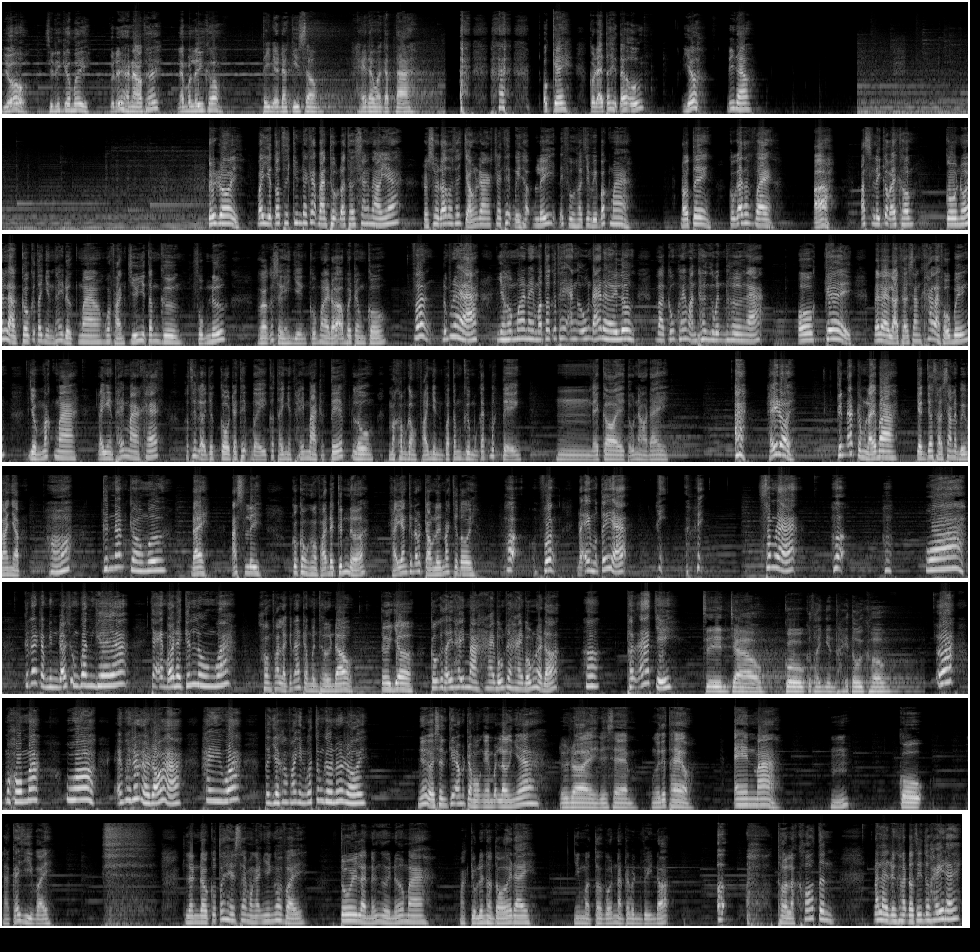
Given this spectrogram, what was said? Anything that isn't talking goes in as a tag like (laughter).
Vô, Shinigami, người đến hồi nào thế? Làm mà ly không? Tí nữa đăng ký xong Hãy ra ngoài gặp ta. (laughs) Ok, cậu để tới thì tớ uống. Vô, đi nào Được rồi, bây giờ tôi sẽ kiểm tra các bạn thuộc loại thợ săn nào nhé. Rồi sau đó tôi sẽ chọn ra trang thiết bị hợp lý để phù hợp cho việc bắt ma. Đầu tiên, cô gái tóc vàng. À, Ashley có phải không? Cô nói là cô có thể nhìn thấy được ma qua phản chiếu như tấm gương, phụng nước và có sự hiện diện của ma đó ở bên trong cô. Vâng, đúng rồi ạ. À. Nhờ hôm mai này mà tôi có thể ăn uống đã đời luôn và cũng khỏe mạnh hơn người bình thường ạ. À. Ok, đây là loại thợ săn khá là phổ biến, dùng mắt ma để nhìn thấy ma khác có thể lợi cho cô trang thiết bị có thể nhìn thấy ma trực tiếp luôn mà không cần phải nhìn qua tấm gương một cách bất tiện. Hmm, để coi tủ nào đây. À, thấy rồi. Kính áp tròng lại ba kèm cho thợ săn đã bị ma nhập. Hả? Kính áp tròng ư? Đây, Ashley, cô không cần phải đeo kính nữa. Hãy gắn kính áp tròng lên mắt cho tôi. Hả? Vâng, để em một tí ạ. À. Xong rồi ạ. À. Wow, kính áp tròng nhìn rõ xung quanh ghê á. Chắc em bỏ đây kính luôn quá. Không phải là cái áo tròng bình thường đâu Từ giờ cô có thể thấy ma 24 trên 24 rồi đó Hả? Thật ác chị Xin chào Cô có thể nhìn thấy tôi không? À, một hồn ma Wow, em thấy rất là rõ ạ à. Hay quá Từ giờ không phải nhìn qua tấm gương nữa rồi Nhớ vệ sinh kiếm ấm trồng một ngày một lần nha Được rồi, đi xem Người tiếp theo Enma Hử? Cô Là cái gì vậy? Lần đầu cô tới hay sao mà ngạc nhiên quá vậy Tôi là nữ người nữ ma. Mặc dù linh hồn tôi ở đây Nhưng mà tôi vẫn nằm trong bệnh viện đó. À, Thật là khó tin. Đây là trường hợp đầu tiên tôi thấy đấy.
